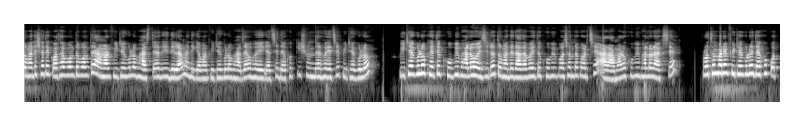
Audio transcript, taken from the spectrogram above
তোমাদের সাথে কথা বলতে বলতে আমার পিঠেগুলো ভাজতেও দিয়ে দিলাম। এদিকে আমার পিঠেগুলো ভাজাও হয়ে গেছে। দেখো কি সুন্দর হয়েছে পিঠেগুলো। পিঠেগুলো খেতে খুবই ভালো হয়েছিল। তোমাদের দাদাভাই তো খুবই পছন্দ করছে আর আমারও খুবই ভালো লাগছে। প্রথমবারের পিঠেগুলো দেখো কত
